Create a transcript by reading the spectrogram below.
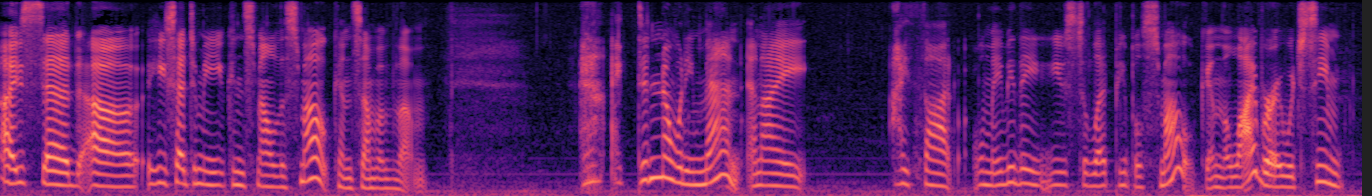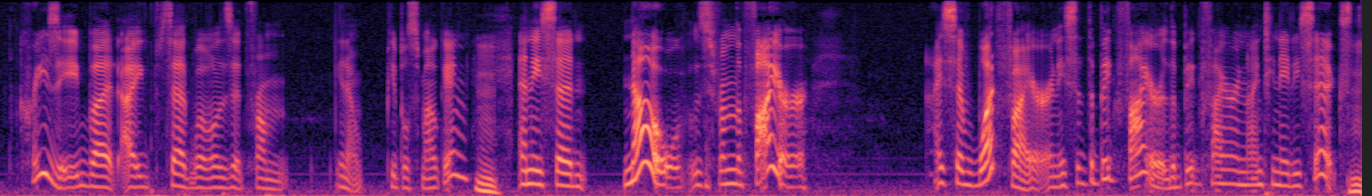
I said, uh, he said to me, you can smell the smoke in some of them. And I didn't know what he meant, and I, I thought, well, maybe they used to let people smoke in the library, which seemed crazy. But I said, well, is it from, you know, people smoking? And he said, no, it was from the fire. I said, What fire? And he said, The big fire, the big fire in 1986. Hmm.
